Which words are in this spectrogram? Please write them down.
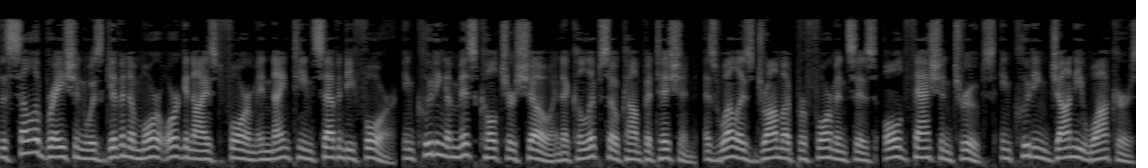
The celebration was given a more organized form in 1974, including a Miss Culture show and a calypso competition, as well as drama performances, old-fashioned troupes including Johnny Walkers,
